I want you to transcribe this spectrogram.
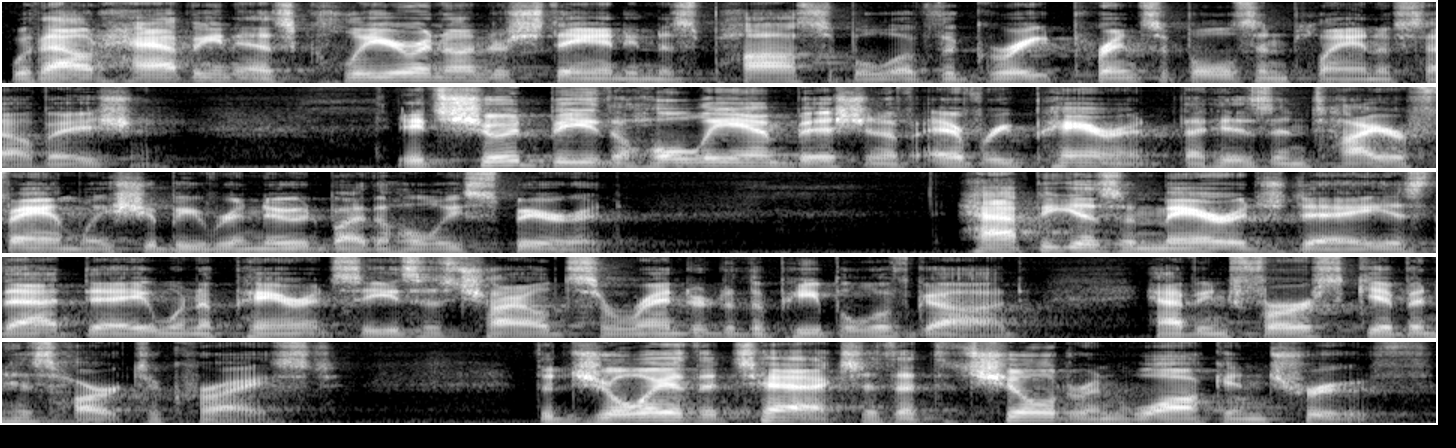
without having as clear an understanding as possible of the great principles and plan of salvation. It should be the holy ambition of every parent that his entire family should be renewed by the Holy Spirit. Happy as a marriage day is that day when a parent sees his child surrender to the people of God having first given his heart to Christ. The joy of the text is that the children walk in truth,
